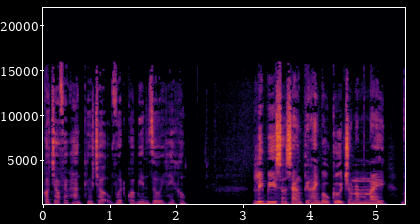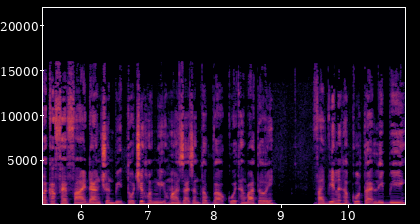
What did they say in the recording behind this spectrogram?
có cho phép hàng cứu trợ vượt qua biên giới hay không. Libya sẵn sàng tiến hành bầu cử trong năm nay và các phe phái đang chuẩn bị tổ chức hội nghị hòa giải dân tộc vào cuối tháng 3 tới. Phái viên Liên Hợp Quốc tại Libya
